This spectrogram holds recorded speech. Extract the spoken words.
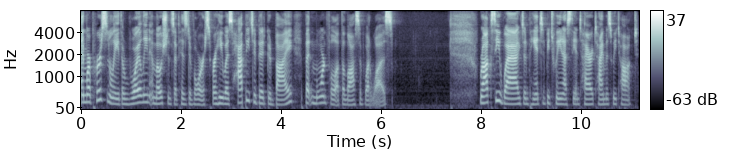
and more personally, the roiling emotions of his divorce, where he was happy to bid goodbye, but mournful of the loss of what was. Roxy wagged and panted between us the entire time as we talked,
